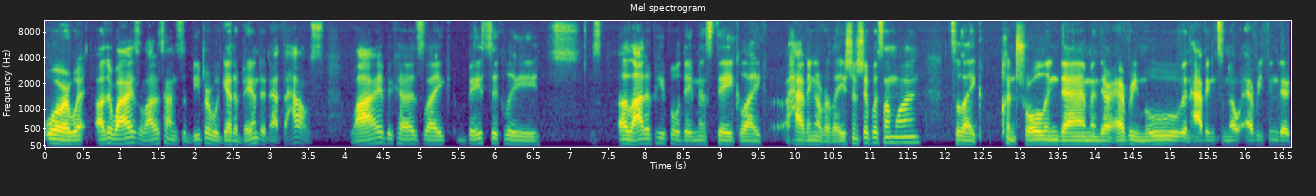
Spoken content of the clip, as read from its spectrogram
Or what otherwise a lot of times the beeper would get abandoned at the house. Why? Because like basically a lot of people they mistake like having a relationship with someone to like controlling them and their every move and having to know everything they're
